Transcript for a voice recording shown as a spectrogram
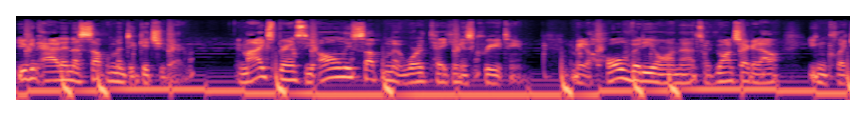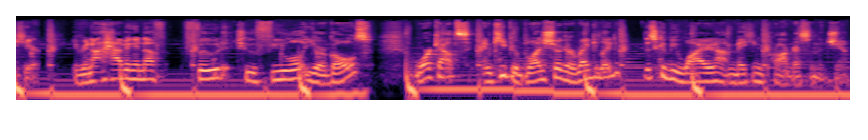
you can add in a supplement to get you there. In my experience, the only supplement worth taking is creatine. I made a whole video on that, so if you want to check it out, you can click here. If you're not having enough food to fuel your goals, workouts, and keep your blood sugar regulated, this could be why you're not making progress in the gym.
